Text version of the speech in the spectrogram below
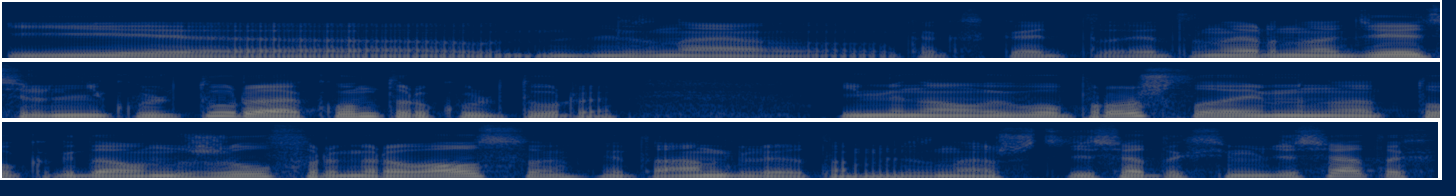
и, э, не знаю, как сказать, это, наверное, деятель не культуры, а контркультуры. Именно его прошлое, именно то, когда он жил, формировался, это Англия, там, не знаю, 60-х, 70-х,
